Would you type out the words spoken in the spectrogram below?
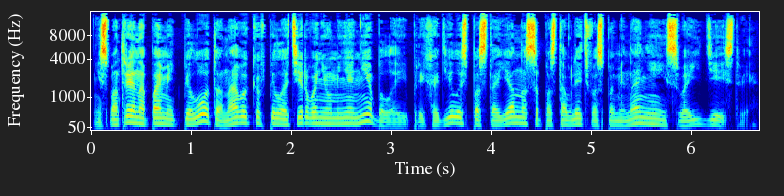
Несмотря на память пилота, навыков пилотирования у меня не было, и приходилось постоянно сопоставлять воспоминания и свои действия.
